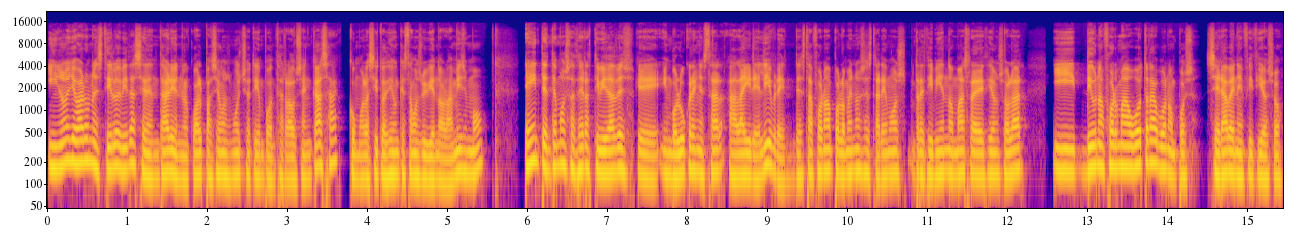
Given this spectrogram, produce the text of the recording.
y no llevar un estilo de vida sedentario en el cual pasemos mucho tiempo encerrados en casa, como la situación que estamos viviendo ahora mismo, e intentemos hacer actividades que involucren estar al aire libre. De esta forma por lo menos estaremos recibiendo más radiación solar y de una forma u otra, bueno, pues será beneficioso.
